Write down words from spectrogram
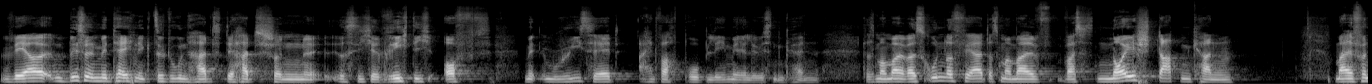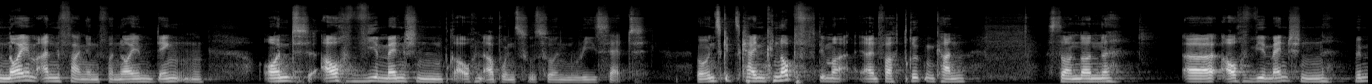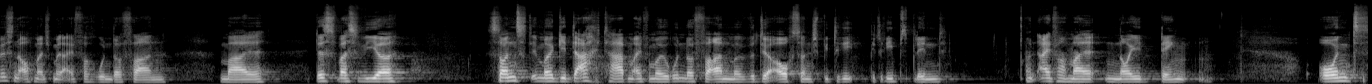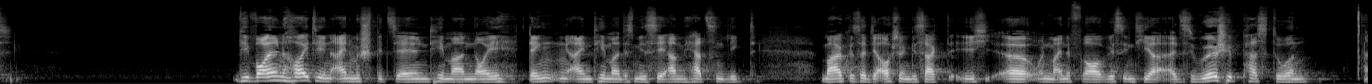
wer ein bisschen mit Technik zu tun hat, der hat schon sicher richtig oft mit einem Reset einfach Probleme lösen können. Dass man mal was runterfährt, dass man mal was neu starten kann, mal von neuem anfangen, von neuem denken. Und auch wir Menschen brauchen ab und zu so ein Reset. Bei uns gibt es keinen Knopf, den man einfach drücken kann, sondern äh, auch wir Menschen, wir müssen auch manchmal einfach runterfahren, mal das, was wir sonst immer gedacht haben, einfach mal runterfahren. Man wird ja auch sonst betriebsblind und einfach mal neu denken. Und wir wollen heute in einem speziellen Thema neu denken, ein Thema, das mir sehr am Herzen liegt. Markus hat ja auch schon gesagt, ich äh, und meine Frau, wir sind hier als Worship-Pastoren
